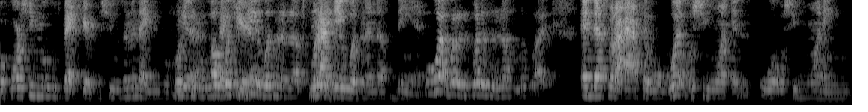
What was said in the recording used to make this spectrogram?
before she moved back here, because she was in the Navy, before she yeah. moved Oh, back what you here, did wasn't enough. what I did wasn't enough then. Well, what what what does enough look like? And that's what I asked her. Well, what was she wanting? What was she wanting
